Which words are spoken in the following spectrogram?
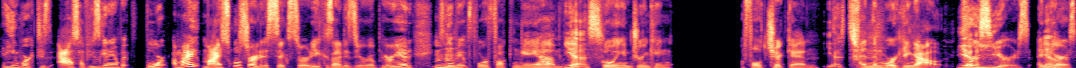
and he worked his ass off. He was getting up at four. My my school started at six thirty because I had a zero period. He's getting up at four fucking a.m. Yes. going and drinking a full chicken Yes. and then working out for years and Yeah. years.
